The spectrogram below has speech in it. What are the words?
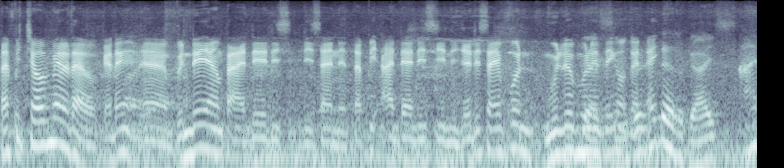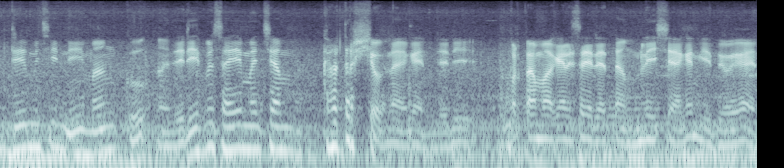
tapi comel tau. Kadang ha, uh, benda yang tak ada di di sana. Tapi ada di sini. Jadi saya pun mula-mula yes, tengok kan. Eh, guys. Ada macam ni mangkuk. Ha, jadi pun saya macam culture shock lah kan. Jadi pertama kali saya datang Malaysia kan gitu kan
